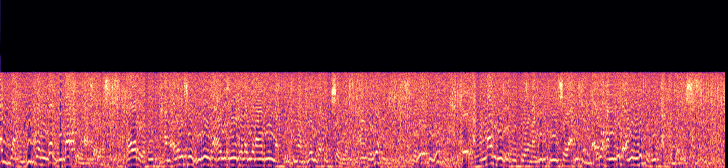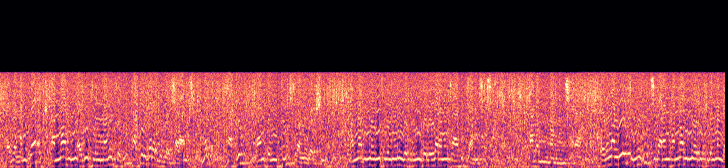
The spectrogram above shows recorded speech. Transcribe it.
Ancak bu konuda bidat söylemiş öyle diyorsun hani öyle bir şey bir insan öyle bir şey olabilir ama bilmez mantıda bidat bir şey diyor anlatabiliyor muyum? diyor ki bu Ahmet bir uzun Süleyman bir şey yapmıştır. Ebu Hanife de onun bu sözünü takdir etmiş. Ebu Hanife Ahmet bin Ebu Süleyman'ın sözünü takdir ederek bu görüşe vermiştir takdir yani benimsemiştir onun görüşünü Ahmet bin Ebu Süleyman'ın getirdiği deliller ona kafir gelmiştir. Anlamından o zaman diyor ki bunu ilk çıkaran Hammar bin Ebu Süleyman da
